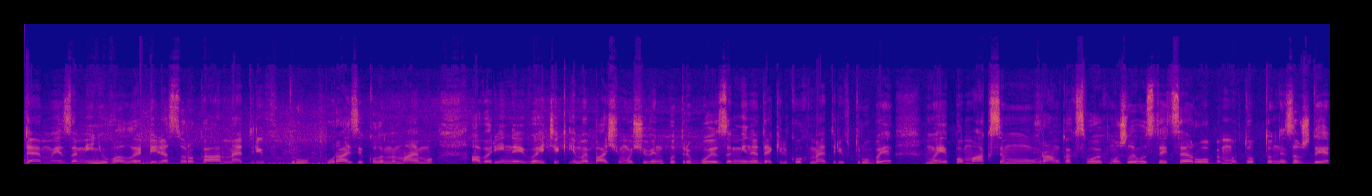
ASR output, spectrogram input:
де ми замінювали біля 40 метрів труб. У разі, коли ми маємо аварійний витік і ми бачимо, що він потребує заміни декількох метрів труби, ми по максимуму в рамках своїх можливостей це робимо.Тобто не завжди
